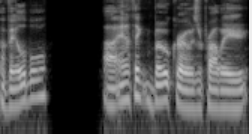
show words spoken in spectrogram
available. Uh, and I think bow crows are probably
